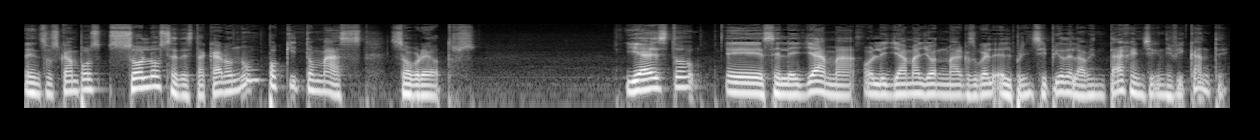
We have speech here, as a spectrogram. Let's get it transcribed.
en sus campos solo se destacaron un poquito más sobre otros. Y a esto eh, se le llama o le llama John Maxwell el principio de la ventaja insignificante.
